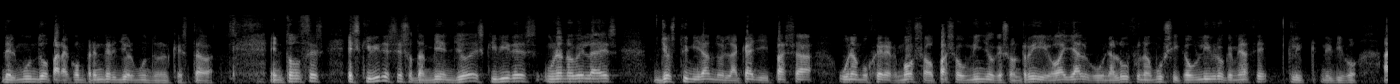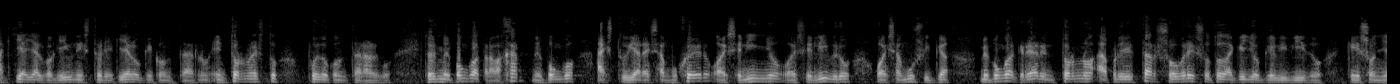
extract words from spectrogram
del mundo para comprender yo el mundo en el que estaba. Entonces, escribir es eso también. Yo escribir es, una novela es, yo estoy mirando en la calle y pasa una mujer hermosa o pasa un niño que sonríe o hay algo, una luz, una música, un libro que me hace clic. Y digo, aquí hay algo, aquí hay una historia, aquí hay algo que contar. ¿no? En torno a esto puedo contar algo. Entonces me pongo a trabajar, me pongo a estudiar a esa mujer o a ese niño o a ese libro o a esa música, me pongo a crear en torno, a proyectar sobre eso todo aquello que he vivido, que he soñado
